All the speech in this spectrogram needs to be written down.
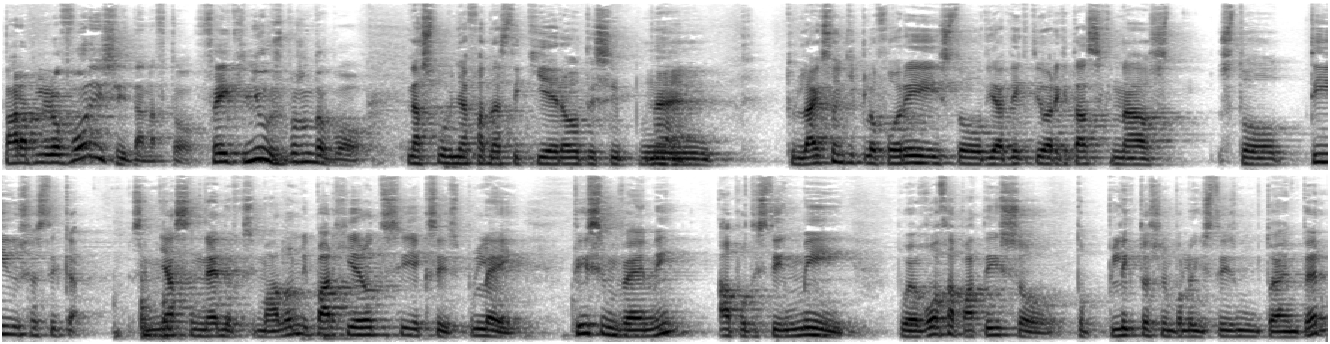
Παραπληροφόρηση ήταν αυτό. Fake news, πώς να το πω. Να σου πω μια φανταστική ερώτηση που Ναι. τουλάχιστον κυκλοφορεί στο διαδίκτυο αρκετά συχνά στο τι ουσιαστικά, σε μια συνέντευξη μάλλον, υπάρχει η ερώτηση εξής που λέει τι συμβαίνει από τη στιγμή που εγώ θα πατήσω το πλήκτο στον υπολογιστή μου, το Enter,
